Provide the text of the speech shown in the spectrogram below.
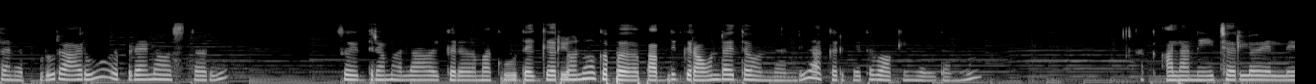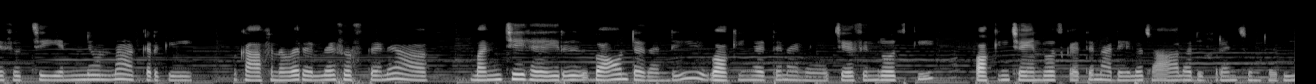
తను ఎప్పుడు రారు ఎప్పుడైనా వస్తారు. సో ఇద్దరం అలా ఇక్కడ మాకు దగ్గరలోనే ఒక పబ్లిక్ గ్రౌండ్ అయితే ఉందండి. అక్కడికైతే వాకింగ్ వెళ్తాము. అలా నేచర్లో వెళ్ళేసి వచ్చి ఎన్ని ఉన్నా అక్కడికి ఒక హాఫ్ అన్ అవర్ వెళ్ళేసి వస్తేనే ఆ మంచి హెయిర్ బాగుంటుందండి. వాకింగ్ అయితే నేను చేసిన రోజుకి వాకింగ్ చేయని రోజుకి అయితే నా డేలో చాలా డిఫరెన్స్ ఉంటుంది.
